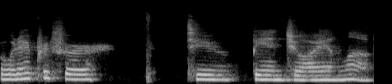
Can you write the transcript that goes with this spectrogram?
Or would I prefer to be in joy and love?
